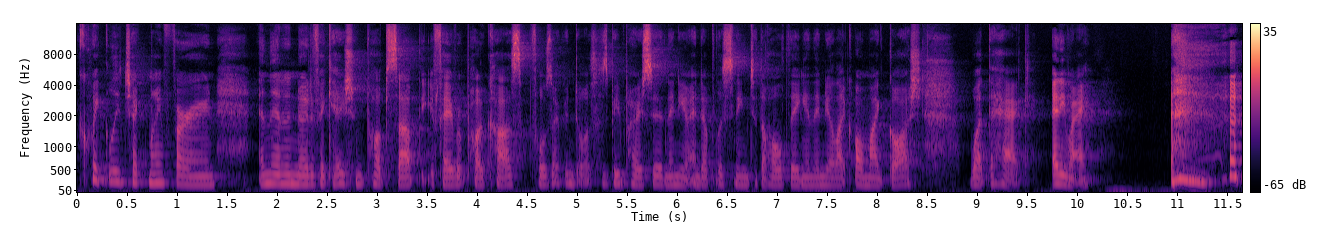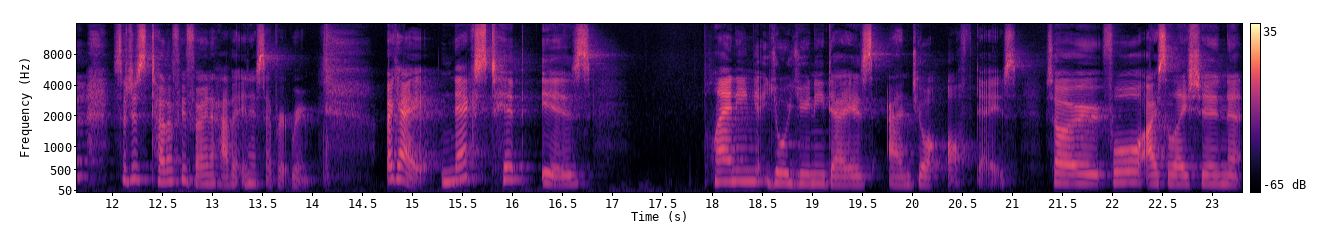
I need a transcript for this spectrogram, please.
quickly check my phone, and then a notification pops up that your favorite podcast, Fours Open Doors, has been posted, and then you end up listening to the whole thing, and then you're like, oh my gosh, what the heck? Anyway, so just turn off your phone and have it in a separate room. Okay, next tip is planning your uni days and your off days. So, for isolation,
